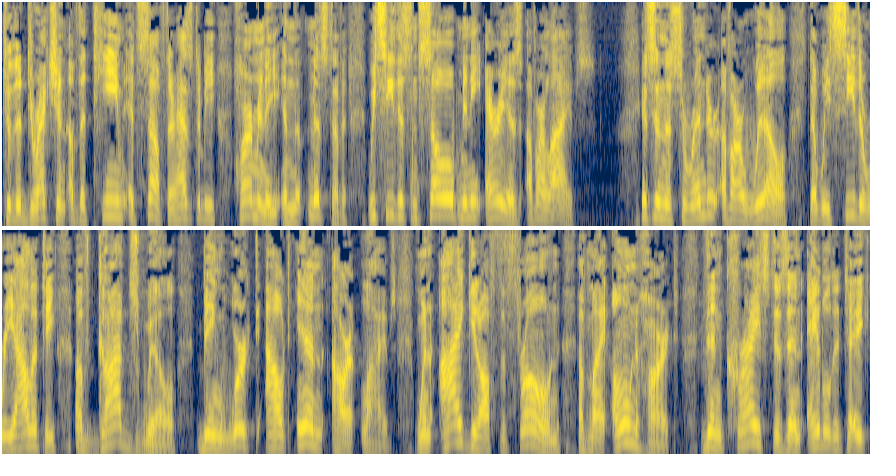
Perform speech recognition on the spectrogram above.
to the direction of the team itself. There has to be harmony in the midst of it. We see this in so many areas of our lives. It's in the surrender of our will that we see the reality of God's will being worked out in our lives. When I get off the throne of my own heart, then Christ is then able to take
